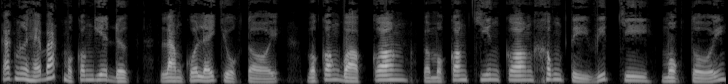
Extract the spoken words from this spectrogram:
các ngươi hãy bắt một con dê đực làm của lễ chuộc tội, một con bò con và một con chiên con không tỳ vít chi, một tuổi,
